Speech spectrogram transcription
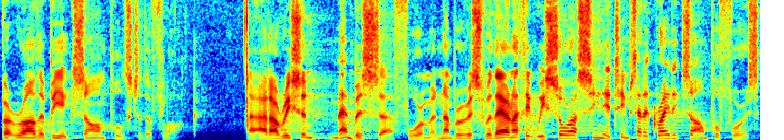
but rather be examples to the flock. At our recent members uh, forum, a number of us were there, and I think we saw our senior team set a great example for us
